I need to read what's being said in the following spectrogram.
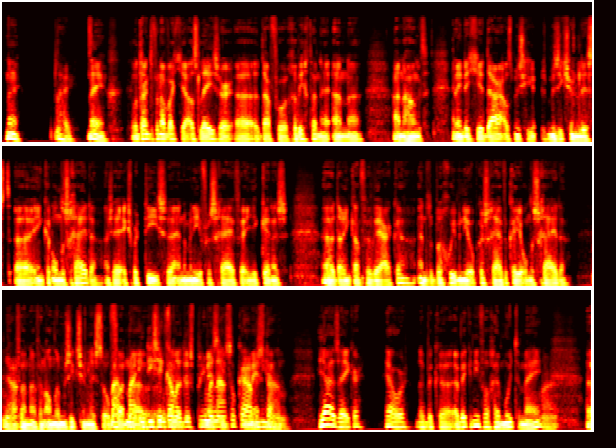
Nee. Nee. Nee, wat hangt er vanaf wat je als lezer eh, daarvoor gewicht aan, aan, eh, aan hangt. En ik denk dat je daar als muziek, muziekjournalist eh, in kan onderscheiden. Als jij expertise en de manier van schrijven en je kennis daarin kan verwerken... en het op een goede manier op kan schrijven, kan je onderscheiden Ja. van, van andere muziekjournalisten. Of Maar- van, maar in die zin kan het dus prima naast elkaar bestaan. Ja, zeker. Ja hoor, daar heb ik, heb ik in ieder geval geen moeite mee. Eh,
